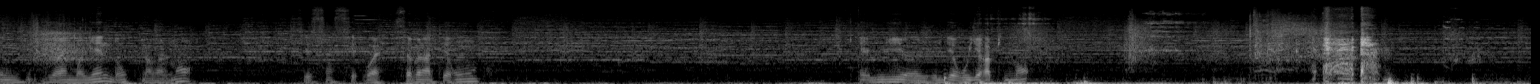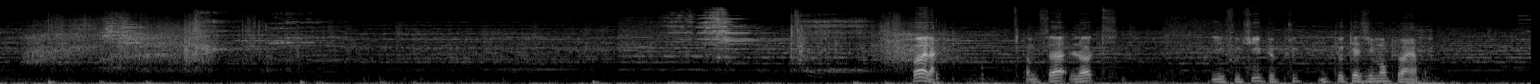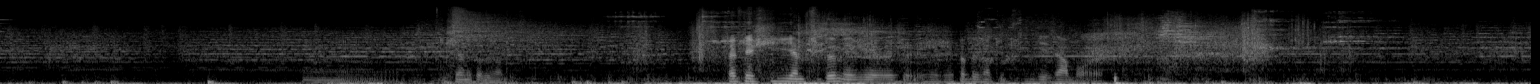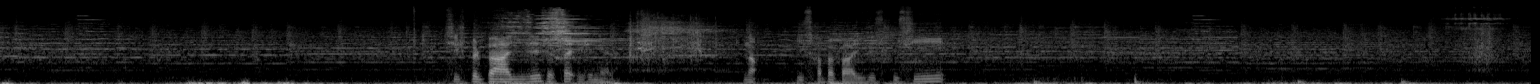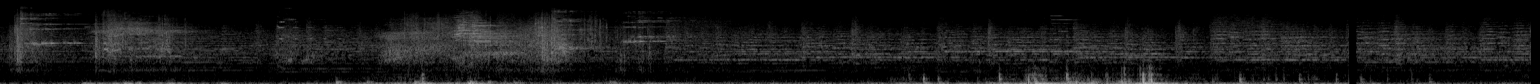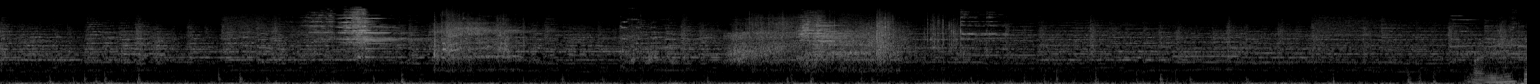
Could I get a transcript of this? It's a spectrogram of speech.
C'est une durée moyenne, donc normalement, c'est censé... Ouais, ça va l'interrompre. Et lui, euh, je vais le dérouiller rapidement. Voilà. Comme ça, l'autre, il est foutu, il peut plus, il peut quasiment plus rien faire. Besoin. Je réfléchis un petit peu, mais j'ai pas besoin tout de suite des arbres. euh. Si je peux le paralyser, ça serait génial. Non, il sera pas paralysé ce coup-ci.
